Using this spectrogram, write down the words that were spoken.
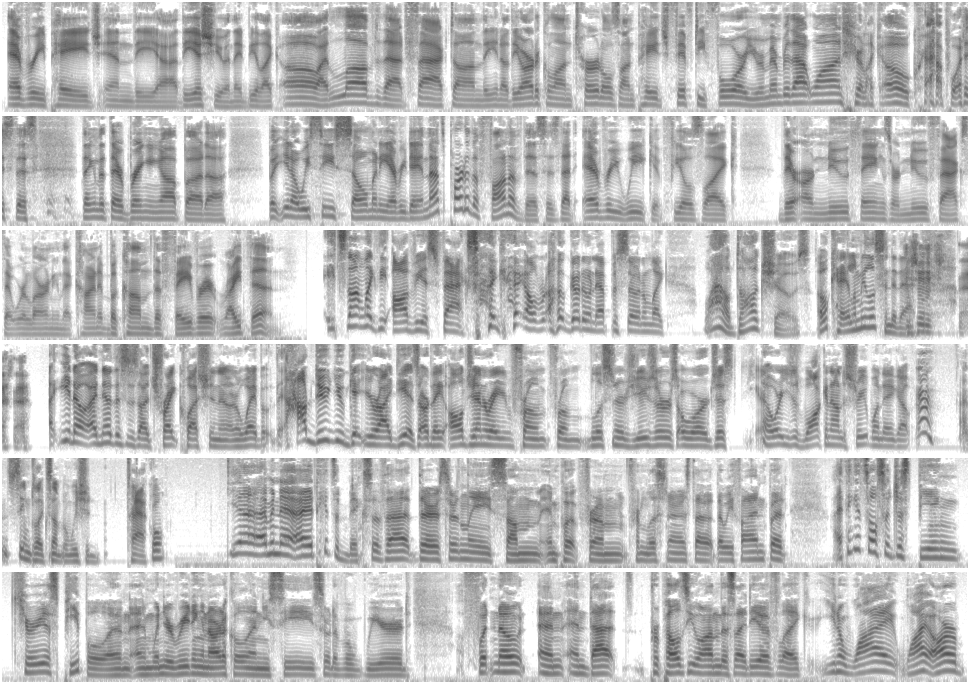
every page in the uh, the issue, and they'd be like, "Oh, I loved that fact on the you know the article on turtles on page 54. You remember that one?" You're like, "Oh crap, what is this thing that they're bringing up?" But uh, but you know, we see so many every day, and that's part of the fun of this is that every week it feels like there are new things or new facts that we're learning that kind of become the favorite right then. It's not like the obvious facts. Like I'll, I'll go to an episode, I'm like, wow, dog shows. Okay, let me listen to that. Uh, you know, I know this is a trite question in a way, but how do you get your ideas? Are they all generated from from listeners, users, or just you know, are you just walking down the street one day and go, eh, that seems like something we should tackle? Yeah, I mean, I think it's a mix of that. There's certainly some input from from listeners that that we find, but I think it's also just being curious people. And and when you're reading an article and you see sort of a weird footnote, and and that propels you on this idea of like, you know, why why are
